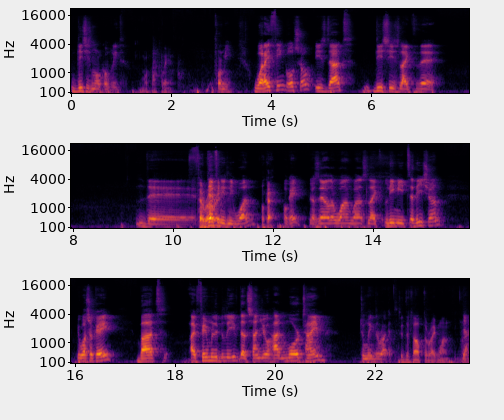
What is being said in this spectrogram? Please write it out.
this is more complete. More complete. For me, what I think also is that this is like the the Ferrari. definitely one okay. okay because the other one was like limit edition it was okay but i firmly believe that Sanyo had more time to make the racket To develop the right one. yeah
